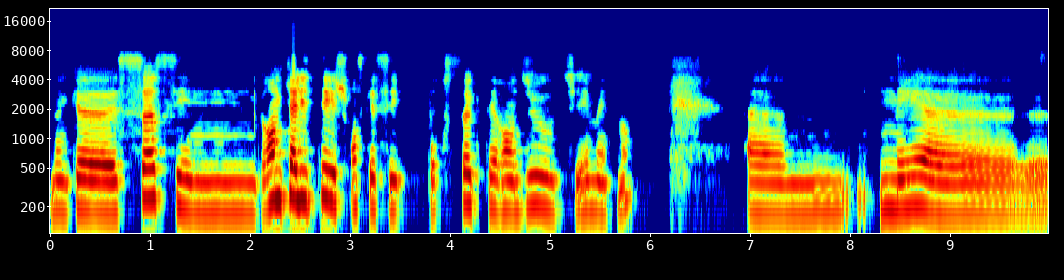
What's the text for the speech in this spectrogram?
Donc euh, ça, c'est une grande qualité. Je pense que c'est pour ça que tu es rendu où tu es maintenant. Euh, mais euh,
